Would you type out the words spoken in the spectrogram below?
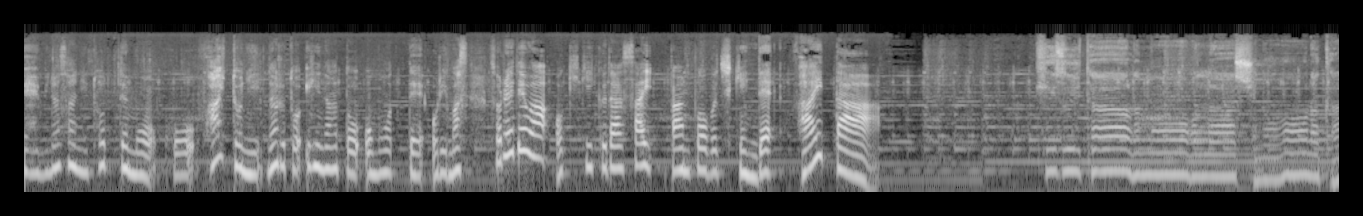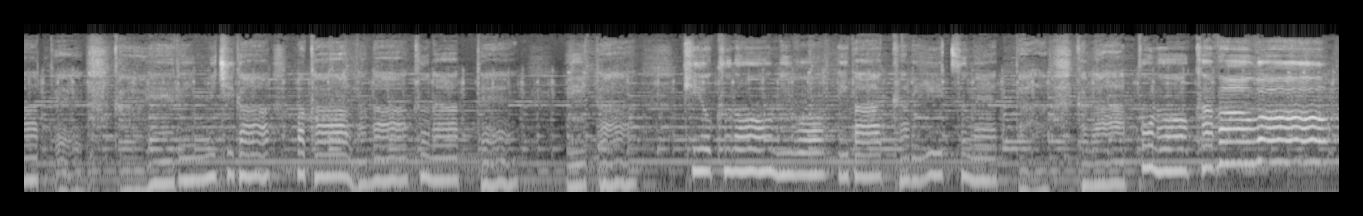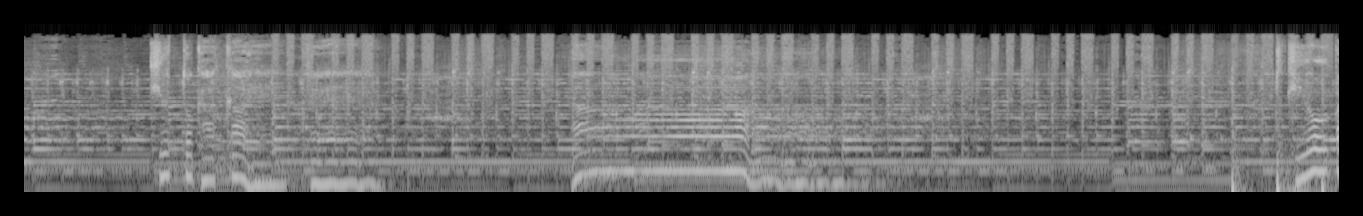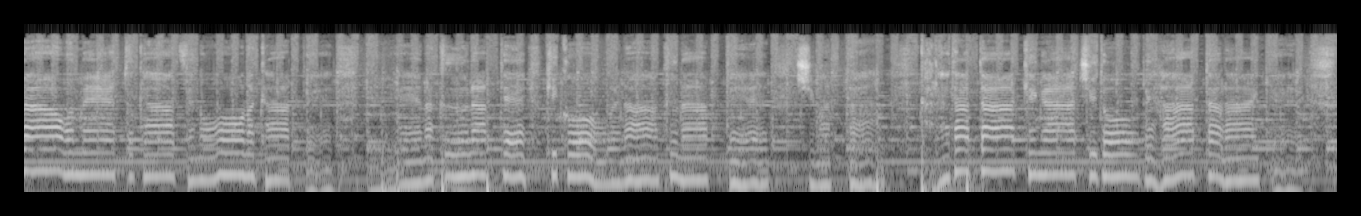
えー、皆さんにとってもこうファイトになるといいなと思っております。それではお聞きください。バンプオブチキンでファイター。気づいたらもう嵐の中で帰り道がわからなくなっていた記憶の匂いばかり詰めた空っぽのカバンをぎゅっと抱えて。時を奪わめと風の中で見えなくなって聞こえなくなってしまった。体だけが自動で働いて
